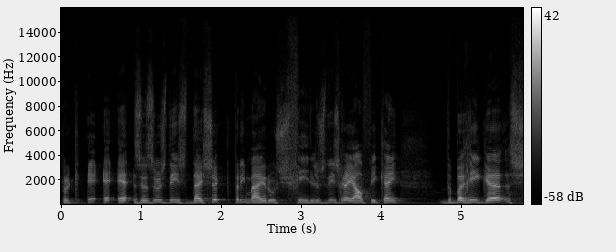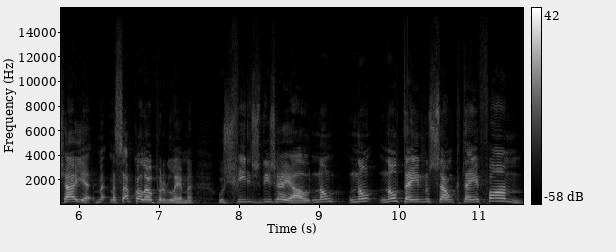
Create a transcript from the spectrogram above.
Porque é, é, é, Jesus diz: deixa que primeiro os filhos de Israel fiquem de barriga cheia. Mas sabe qual é o problema? Os filhos de Israel não, não, não têm noção que têm fome.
